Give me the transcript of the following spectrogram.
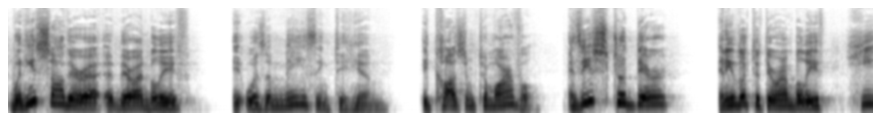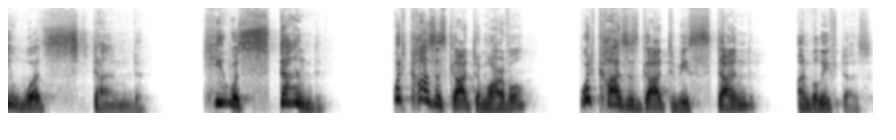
When he saw their, uh, their unbelief, it was amazing to him. It caused him to marvel. As he stood there and he looked at their unbelief, he was stunned. He was stunned. What causes God to marvel? What causes God to be stunned? Unbelief does.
